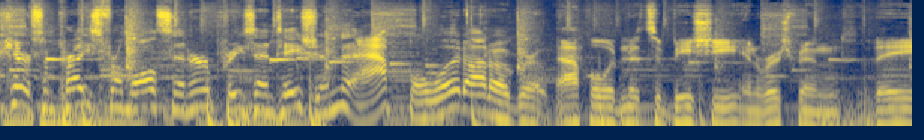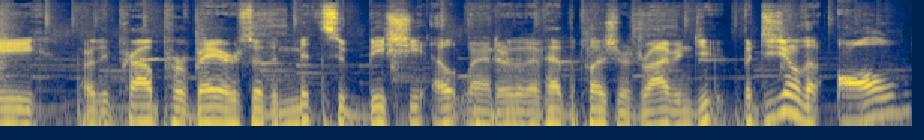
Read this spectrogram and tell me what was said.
Harrison Price from Wall Center presentation, Applewood Auto Group. Applewood Mitsubishi in Richmond. They are the proud purveyors of the Mitsubishi Outlander that I've had the pleasure of driving. but did you know that all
